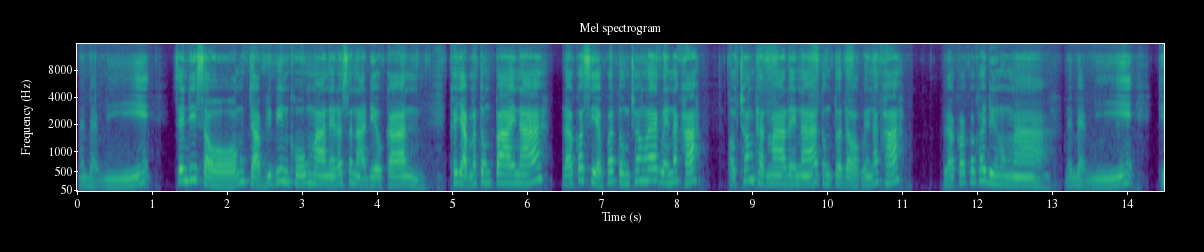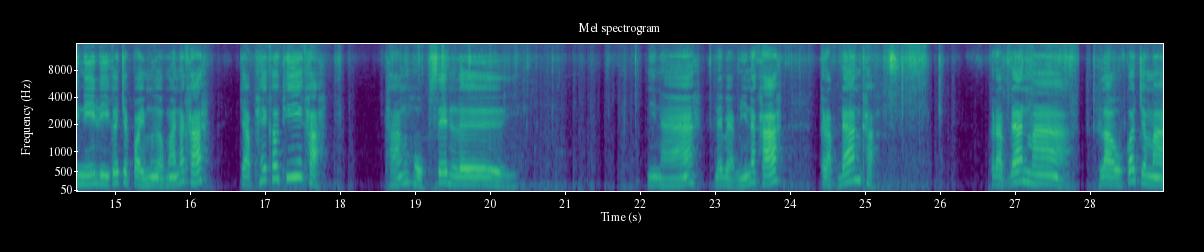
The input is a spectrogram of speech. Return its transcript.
ในแบบนี้ เส้นที่สองจับริบบิ้นโค้งมาในลักษณะเดียวกัน ขยับมาตรงปลายนะ แล้วก็เสียบเข้าตรงช่องแรกเลยนะคะ ออกช่องถัดมาเลยนะ ตรงตัวดอกเลยนะคะ แล้วก็ค่อยๆดึงลงมาในแบบนี้ ทีนี้ลีก็จะปล่อยมือออกมานะคะ จับให้เข้าที่ค่ะ ทั้ง 6 เส้นเลย นี่นะได้แบบนี้นะคะ กลับด้านค่ะ กลับด้านมา เราก็จะมา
